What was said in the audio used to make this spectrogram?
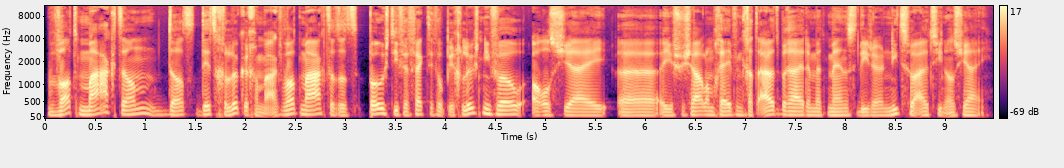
Wat maakt dan dat dit gelukkiger maakt? Wat maakt dat het positief effect heeft op je geluksniveau als jij eh, je sociale omgeving gaat uitbreiden met mensen die er niet zo uitzien als jij?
